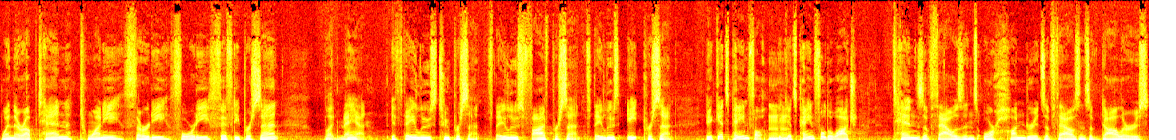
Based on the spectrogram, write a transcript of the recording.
when they're up 10, 20, 30, 40, 50%. But man, if they lose 2%, if they lose 5%, if they lose 8%, it gets painful. It mm-hmm. gets painful to watch tens of thousands or hundreds of thousands of dollars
